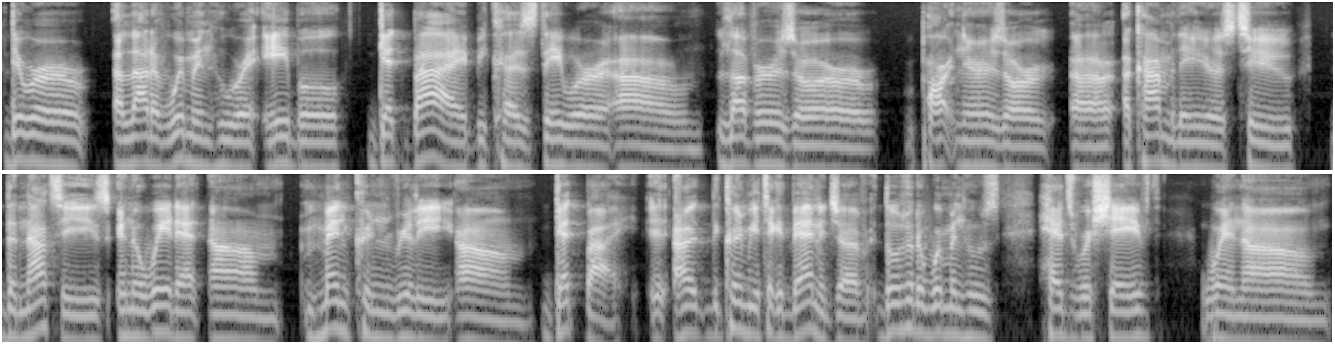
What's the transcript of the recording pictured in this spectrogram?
There were a lot of women who were able get by because they were um, lovers or partners or uh, accommodators to the Nazis in a way that um, men couldn't really um, get by. It, uh, they couldn't really taken advantage of. Those are the women whose heads were shaved when um,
